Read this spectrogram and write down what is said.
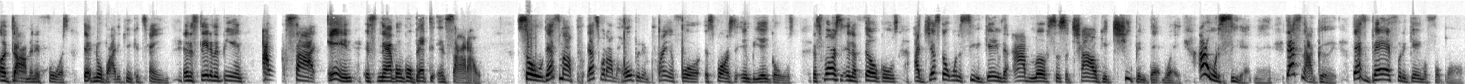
a dominant force that nobody can contain. And instead of it being outside in, it's now gonna go back to inside out. So that's my that's what I'm hoping and praying for as far as the NBA goes. As far as the NFL goes, I just don't want to see the game that I've loved since a child get cheapened that way. I don't want to see that, man. That's not good. That's bad for the game of football.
